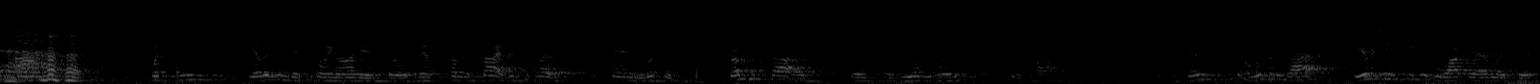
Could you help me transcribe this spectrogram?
Um, What's really, other thing that's going on is though, and from the side, this is why I was just standing looking, from the side, there's a real break to the posture. It's a very, it's a little bit of that. You ever seen people who walk around like this,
